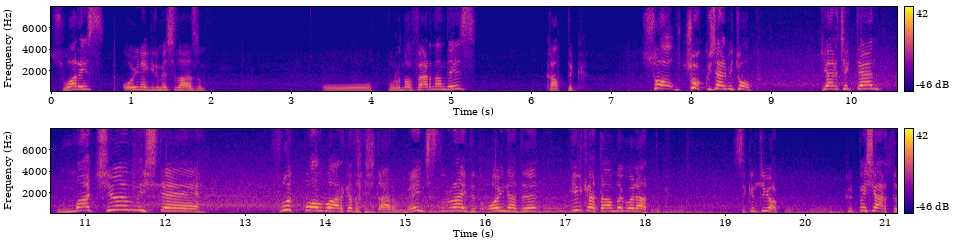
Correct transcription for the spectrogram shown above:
Suarez oyuna girmesi lazım. Oo, Bruno Fernandes kaptık. Sol çok güzel bir top. Gerçekten maçın işte futbol bu arkadaşlar. Manchester United oynadı. İlk hatamda gol attık. Sıkıntı yok. 45 artı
